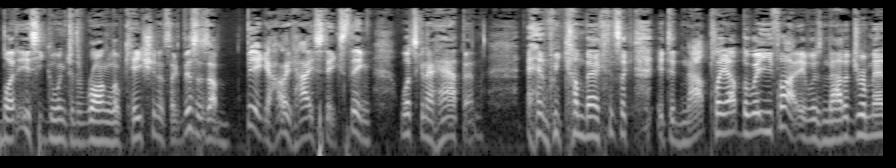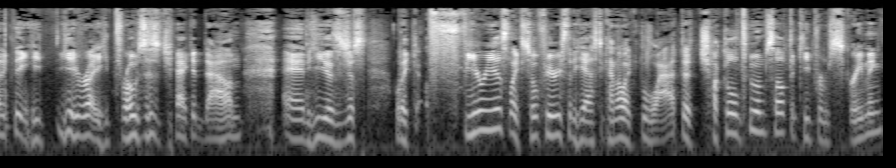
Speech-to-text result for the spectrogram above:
but is he going to the wrong location? It's like this is a big high high stakes thing. What's going to happen? And we come back. It's like it did not play out the way you thought. It was not a dramatic thing. He you're right. He throws his jacket down and he is just like furious, like so furious that he has to kind of like laugh to chuckle to himself to keep from screaming.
